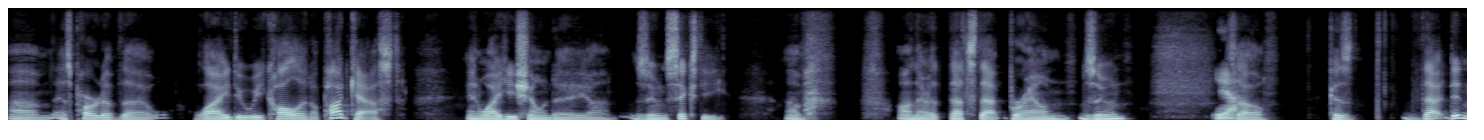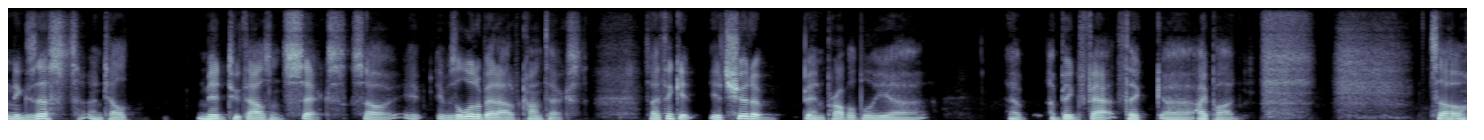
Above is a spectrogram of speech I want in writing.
um, as part of the why do we call it a podcast and why he showed a uh, Zune 60 um, on there. That's that brown Zune. Yeah. So because that didn't exist until mid 2006, so it, it was a little bit out of context. So I think it it should have been probably a a, big fat thick uh, iPod. so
